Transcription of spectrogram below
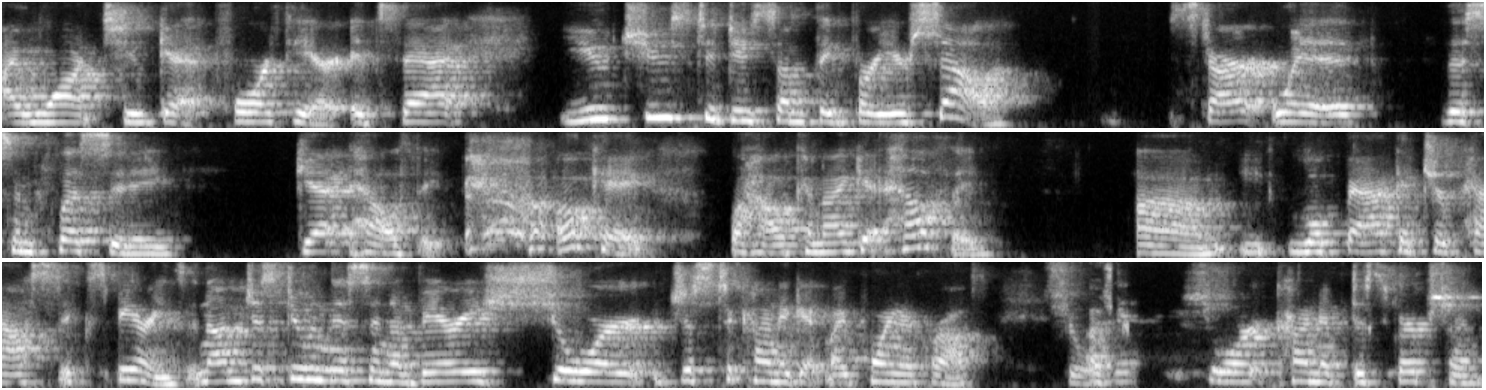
I want to get forth here. It's that you choose to do something for yourself. Start with the simplicity get healthy. okay, well, how can I get healthy? Um, look back at your past experience. And I'm just doing this in a very short, just to kind of get my point across. Sure. A very short kind of description.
